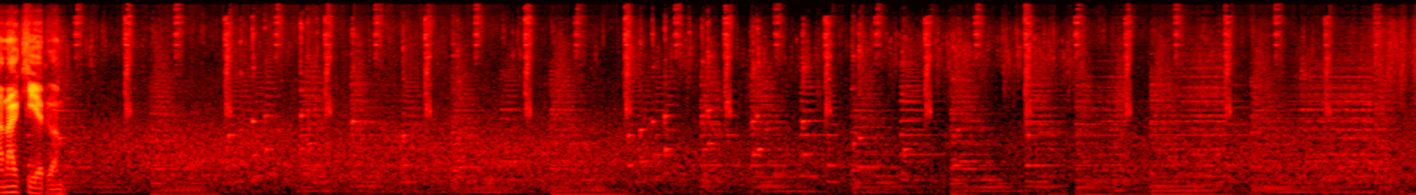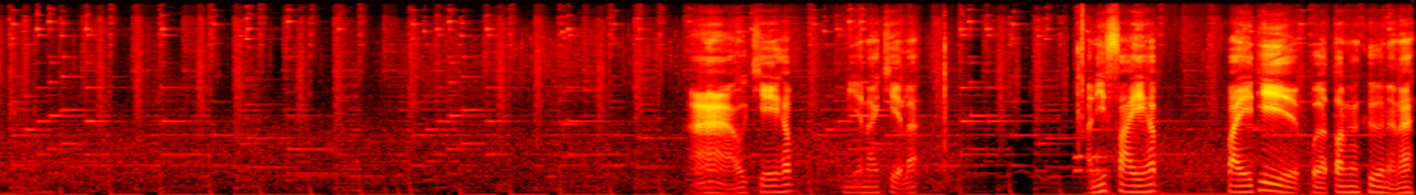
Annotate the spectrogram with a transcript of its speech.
อาณาเขตก่อน อ่า โอเคครับ มีอาณาเขตแล้ว อันนี้ไฟครับ ไฟที่เปิดตอนกลางคืนอะนะ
